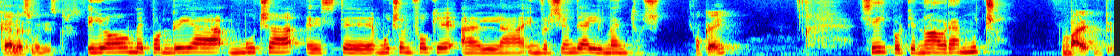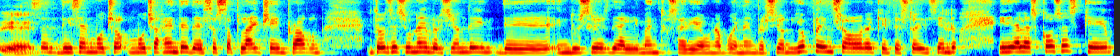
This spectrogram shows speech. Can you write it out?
Cadena de suministros. Yo me pondría mucha, este, mucho enfoque a la inversión de alimentos. Ok. Sí, porque no habrá mucho. Eh, dicen, mucho, mucha gente de esos supply chain problem. Entonces, una inversión de, de, industrias de alimentos sería una buena inversión. Yo pienso ahora que te estoy diciendo, y de las cosas que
